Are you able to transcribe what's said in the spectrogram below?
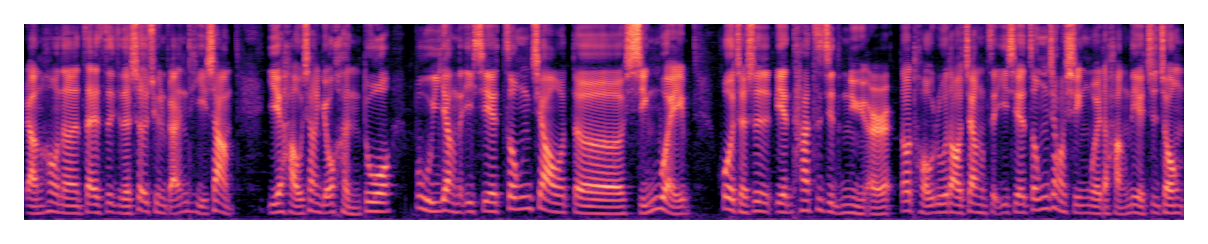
然后呢，在自己的社群软体上也好像有很多不一样的一些宗教的行为。或者是连他自己的女儿都投入到这样子一些宗教行为的行列之中，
